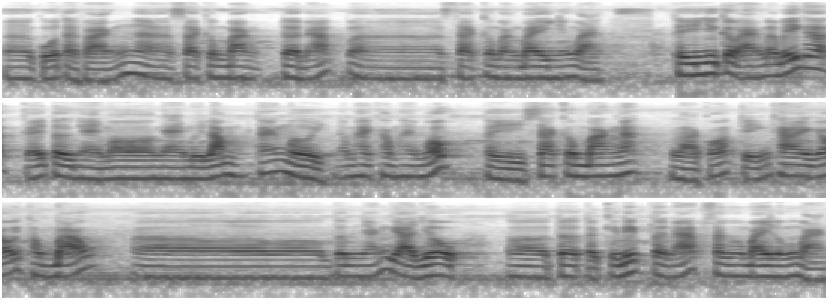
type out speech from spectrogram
Ờ, của tài khoản ờ, Sacombank trên app ờ, Sacombank Pay nha các bạn. Thì như các bạn đã biết á, kể từ ngày ngày 15 tháng 10 năm 2021 thì Sacombank á, là có triển khai gói thông báo uh, tin nhắn gà vô uh, từ cái clip tên app Sacombank luôn các bạn.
